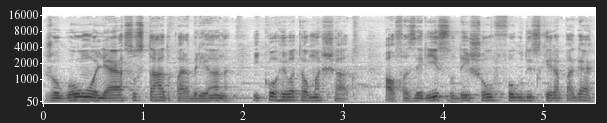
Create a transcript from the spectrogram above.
Jogou um olhar assustado para Brianna e correu até o machado. Ao fazer isso, deixou o fogo do isqueiro apagar,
